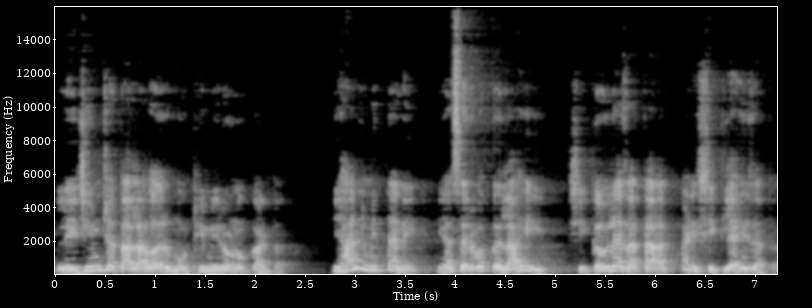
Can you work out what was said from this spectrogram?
लेझिमच्या तालावर मोठी मिरवणूक काढतात. ह्या निमित्ताने ह्या सर्व कलाही शिकवल्या जातात आणि शिकल्याही जातात.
